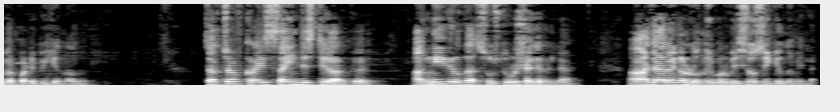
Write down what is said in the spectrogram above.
ഇവർ പഠിപ്പിക്കുന്നത്. ചർച്ച് ഓഫ് ക്രൈസ്റ്റ് സയന്റിസ്റ്റുകാർക്ക് അംഗീകൃത ശുശ്രൂഷകരില്ല. ആചാരങ്ങളിലൊന്നും ഇവർ വിശ്വസിക്കുന്നുമില്ല.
